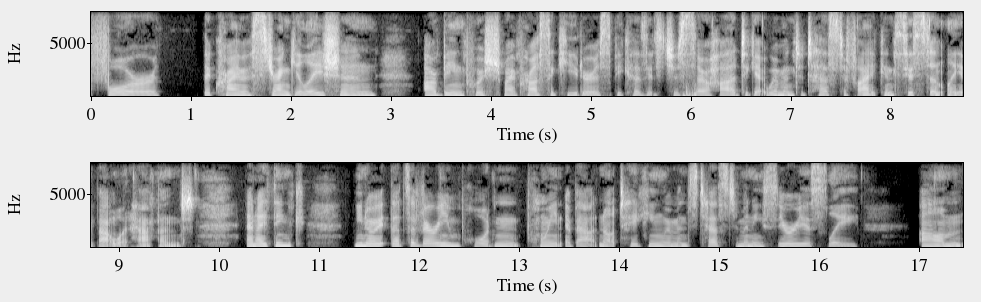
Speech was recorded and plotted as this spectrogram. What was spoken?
for the crime of strangulation are being pushed by prosecutors because it's just so hard to get women to testify consistently about what happened. And I think, you know, that's a very important point about not taking women's testimony seriously. um,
